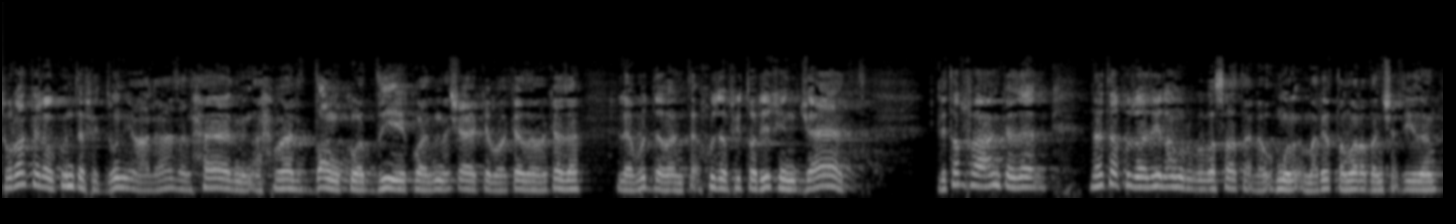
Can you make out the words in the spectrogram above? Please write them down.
تراك لو كنت في الدنيا على هذا الحال من أحوال الضنك والضيق والمشاكل وكذا وكذا لابد وأن تأخذ في طريق جاد. لترفع عنك ذلك. لا تأخذ هذه الأمر ببساطة. لو مرضت مرضا شديدا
